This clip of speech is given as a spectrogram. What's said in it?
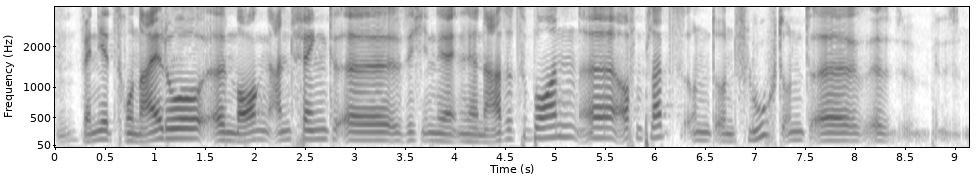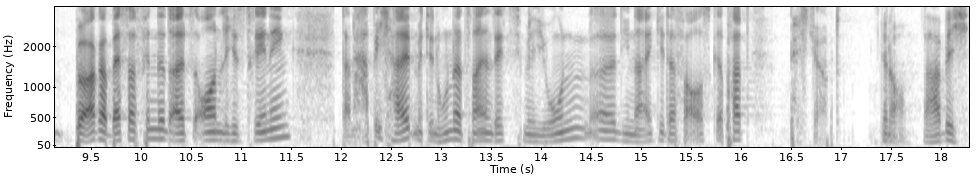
Wenn jetzt Ronaldo äh, morgen anfängt, äh, sich in der, in der Nase zu bohren äh, auf dem Platz und, und flucht und äh, Burger besser findet als ordentliches Training, dann habe ich halt mit den 162 Millionen, äh, die Nike dafür ausgabt hat, Pech gehabt. Genau, da habe ich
